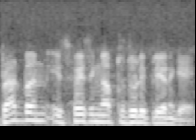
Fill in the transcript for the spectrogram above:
Bradburn is facing up to Tulip again.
